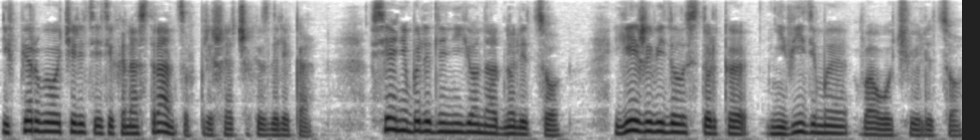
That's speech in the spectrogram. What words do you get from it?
и в первую очередь этих иностранцев, пришедших издалека. Все они были для нее на одно лицо. Ей же виделось только невидимое воочию лицо.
